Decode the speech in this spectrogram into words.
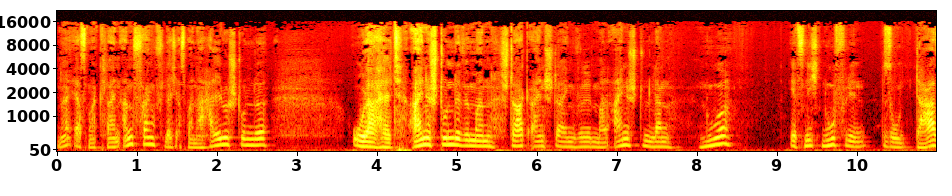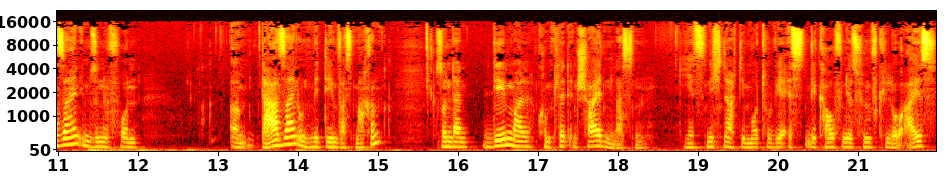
ne, erstmal klein anfangen, vielleicht erstmal eine halbe Stunde oder halt eine Stunde, wenn man stark einsteigen will, mal eine Stunde lang nur, jetzt nicht nur für den Sohn da sein, im Sinne von ähm, da sein und mit dem was machen, sondern dem mal komplett entscheiden lassen Jetzt nicht nach dem Motto, wir essen, wir kaufen jetzt fünf Kilo Eis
